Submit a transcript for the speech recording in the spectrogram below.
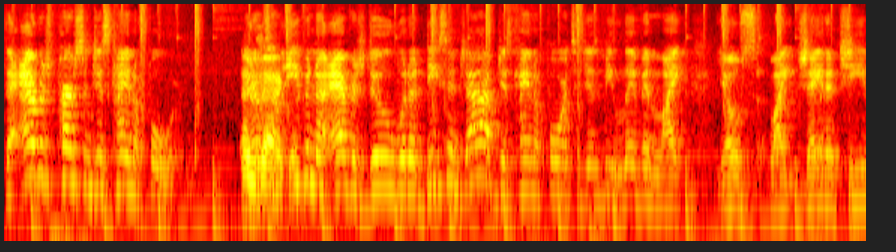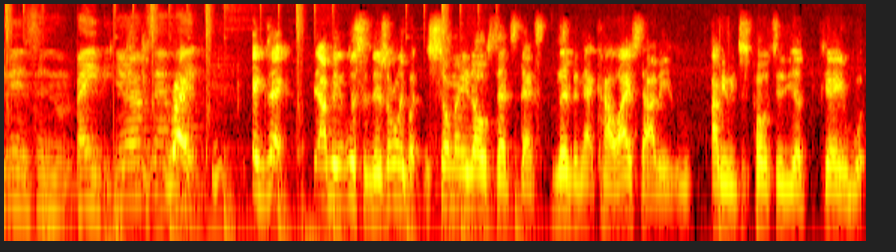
the average person just can't afford. You know what I'm saying? exactly. Even the average dude with a decent job just can't afford to just be living like yo, like Jada Chivas and Baby. You know what I'm saying? Right. Like, Exactly. I mean, listen, there's only but so many of those that's that's living that kind of lifestyle. I mean, I mean, we just posted the other day. What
